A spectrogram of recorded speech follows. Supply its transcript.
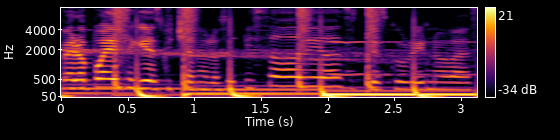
Pero pueden seguir escuchando los episodios, descubrir nuevas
